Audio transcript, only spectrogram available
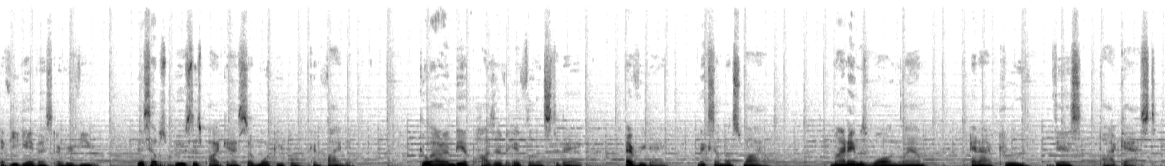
if you gave us a review. This helps boost this podcast so more people can find it. Go out and be a positive influence today, every day. Make someone smile. My name is Wong Lam, and I approve this podcast.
